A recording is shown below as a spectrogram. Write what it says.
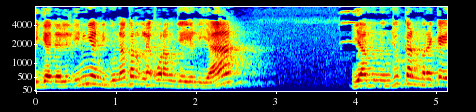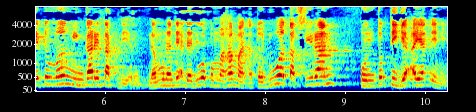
Tiga dalil ini yang digunakan oleh orang jahiliyah yang menunjukkan mereka itu mengingkari takdir. Namun nanti ada dua pemahaman atau dua tafsiran untuk tiga ayat ini.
